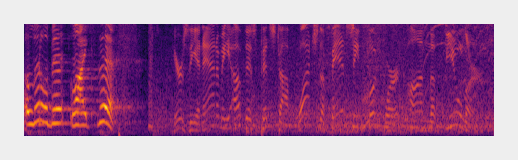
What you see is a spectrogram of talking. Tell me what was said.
a little bit like this. Here's the anatomy of this pit stop. Watch the fancy footwork on the fueler.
